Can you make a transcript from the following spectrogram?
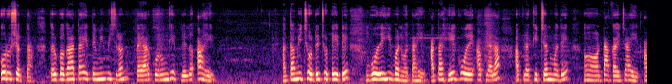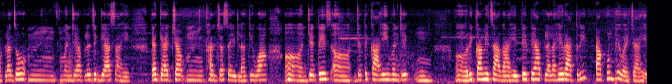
करू शकता. तर बघा आता इथे मी मिश्रण तयार करून घेतलेलं आहे. आता मी छोटे छोटे इथे गोळेही बनवत आहे. आता हे गोळे आपल्याला आपल्या किचनमध्ये टाकायचे आहेत. आपला जो म्हणजे आपलं जे गॅस आहे त्या गॅसच्या खालच्या साईडला किंवा जेथे जेथे काही म्हणजे रिकामी जागा आहे ते ते आपल्याला हे रात्री टाकून ठेवायचे आहेत.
